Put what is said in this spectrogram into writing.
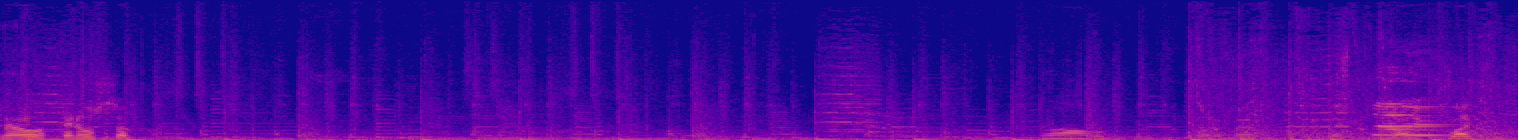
No, Thanos suck. No. What about? What? What? Get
